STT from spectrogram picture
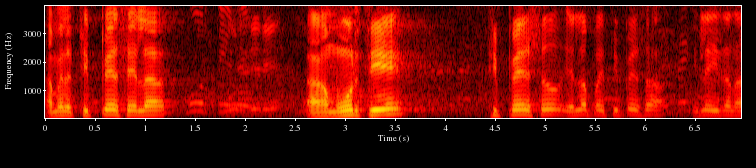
ಆಮೇಲೆ ತಿಪ್ಪೇಸೆಲ್ಲ ಆ, ಮೂರ್ತಿ ತಿಪ್ಪೇಸು ಎಲ್ಲಪ್ಪ ತಿಪ್ಪೇಸ ಇಲ್ಲೇ ಇದನ್ನ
